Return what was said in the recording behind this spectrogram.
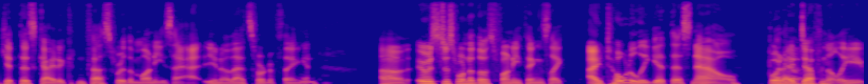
get this guy to confess where the money's at you know that sort of thing and uh, it was just one of those funny things like i totally get this now but i definitely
